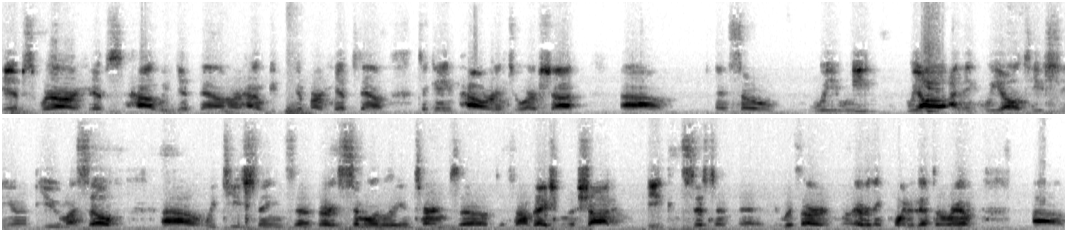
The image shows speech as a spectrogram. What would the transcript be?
hips, where our hips, how we dip down, or how we dip our hips down to gain power into our shot. Um, and so we we we all I think we all teach you know you myself. Uh, we teach things uh, very similarly in terms of the foundation of the shot and being consistent uh, with our you know, everything pointed at the rim. Um,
